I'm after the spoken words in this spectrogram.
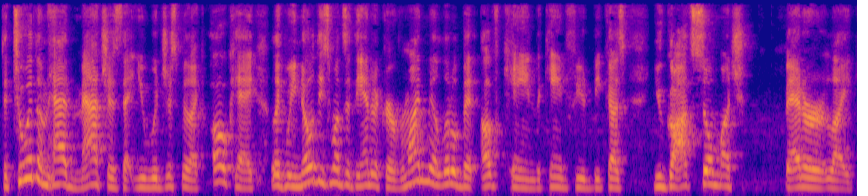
The two of them had matches that you would just be like, okay, like we know these ones at the end of the curve remind me a little bit of Kane, the Kane feud, because you got so much better like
